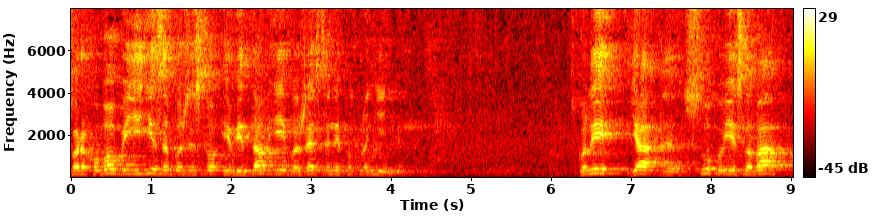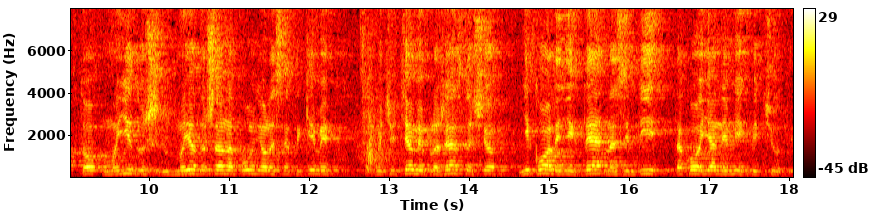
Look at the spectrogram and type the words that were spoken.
порахував би її за божество і віддав їй божественне поклоніння. Коли я е, слухав її слова, то мої душ, моя душа наповнювалася такими почуттями блаженства, що ніколи ніде на землі такого я не міг відчути.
